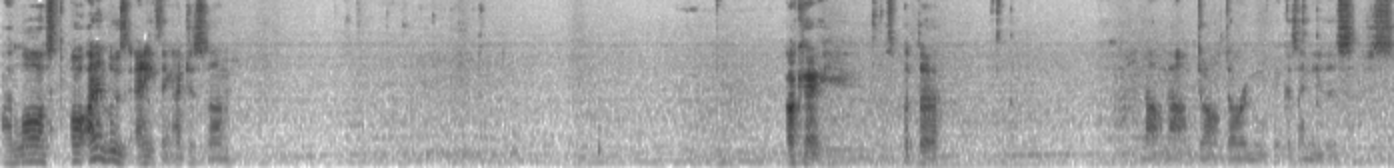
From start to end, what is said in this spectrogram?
I lost... Oh, I didn't lose anything. I just, um... Okay. Let's put the... No, no, don't, don't remove it, because I need this. Just...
